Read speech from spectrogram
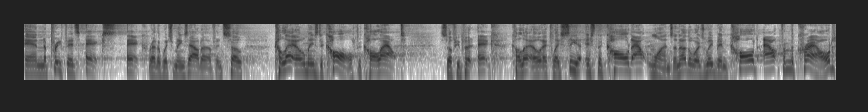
and the prefix ex, ek, rather, which means out of. And so Kaleo means to call, to call out. So if you put ek, kaleo, ecclesia, it's the called out ones. In other words, we've been called out from the crowd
